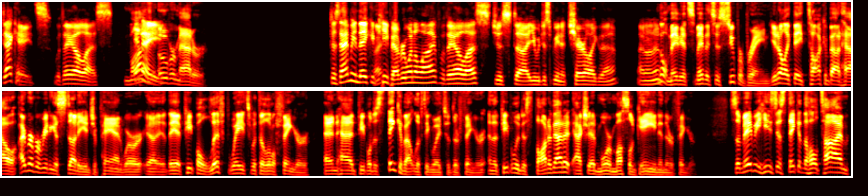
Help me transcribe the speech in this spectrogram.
decades with ALS? Mine's a, over matter. Does that mean they could right? keep everyone alive with ALS? Just uh, you would just be in a chair like that? I don't know. No, maybe it's maybe it's his super brain. You know, like they talk about how I remember reading a study in Japan where uh, they had people lift weights with their little finger and had people just think about lifting weights with their finger, and the people who just thought about it actually had more muscle gain in their finger. So maybe he's just thinking the whole time,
